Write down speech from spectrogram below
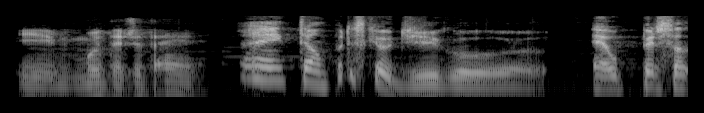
E muda de ideia. É, então, por isso que eu digo. É o person...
